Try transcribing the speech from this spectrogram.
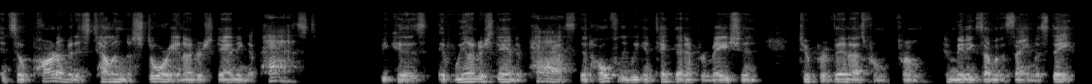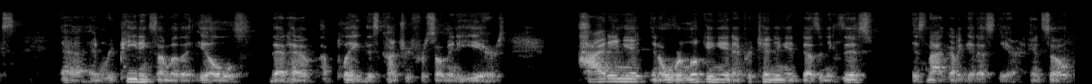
And so part of it is telling the story and understanding the past. Because if we understand the past, then hopefully we can take that information to prevent us from, from committing some of the same mistakes uh, and repeating some of the ills that have plagued this country for so many years. Hiding it and overlooking it and pretending it doesn't exist is not going to get us there. And so,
